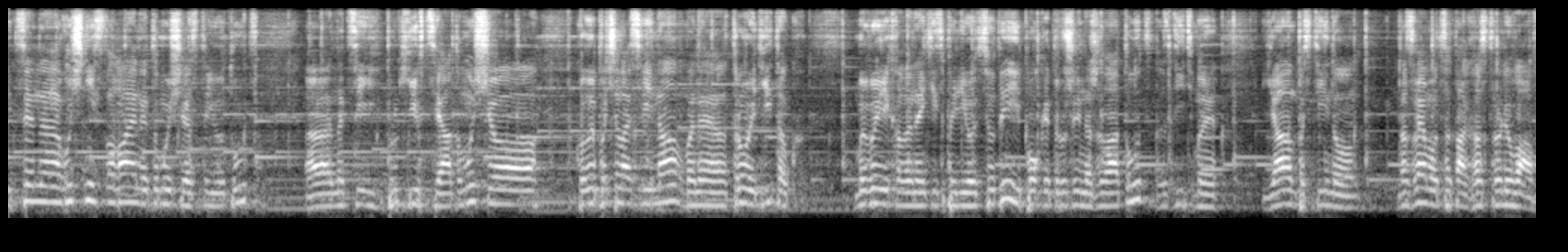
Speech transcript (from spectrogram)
і це не гучні слова, не тому, що я стою тут, е, на цій бруківці, а тому, що коли почалась війна, в мене троє діток. Ми виїхали на якийсь період сюди, і поки дружина жила тут з дітьми, я постійно, назвемо це так, гастролював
